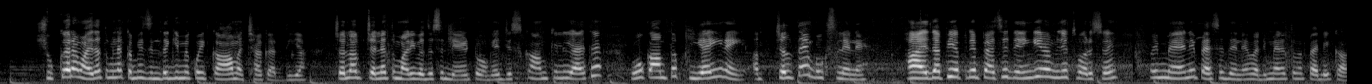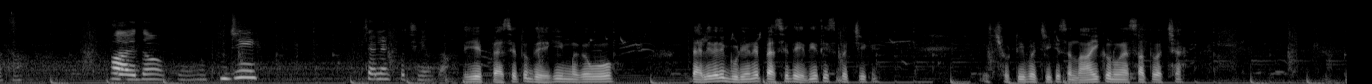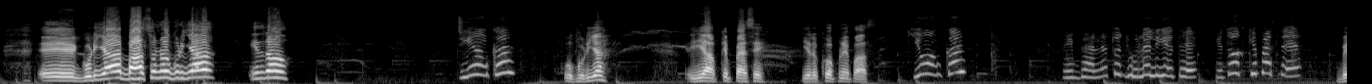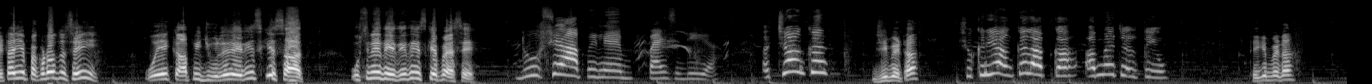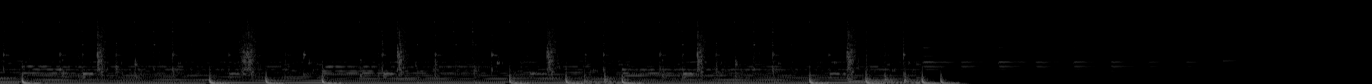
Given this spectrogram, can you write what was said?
शुक्र है मायदा तुमने कभी ज़िंदगी में कोई काम अच्छा कर दिया। चलो, अब चलें, तुम्हारी वजह से लेट हो गए। जिस काम के लिए आए थे, वो काम तो किया ही नहीं। अब चलते हैं बुक्स लेने। हायदा भी अपने पैसे देंगी ना मुझे थोड़े से। भाई, मैंने पैसे देने वाली, मैंने तुम्हें पहले ही कहा था। हायदा जी। चले, कुछ नहीं होता। ये पैसे तो देगी, मगर वो पहली वाली गुड़िया ने पैसे दे दिए थे इस बच्ची के। छोटी बच्ची के ना ही करूँ ऐसा तो अच्छा ए गुड़िया बात सुनो गुड़िया इधर आओ। जी अंकल। वो गुड़िया ये आपके पैसे ये रखो अपने पास। क्यों अंकल? मेरी बहन ने तो झूले लिए थे ये तो उसके पैसे हैं। बेटा ये पकड़ो तो सही वो एक आप ही झूले ले रही है इसके साथ उसने दे दिए थे इसके पैसे। दूसरे आप ने पैसे दिए। अच्छा अंकल। जी बेटा। शुक्रिया अंकल आपका अब मैं चलती हूँ। ठीक है बेटा?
